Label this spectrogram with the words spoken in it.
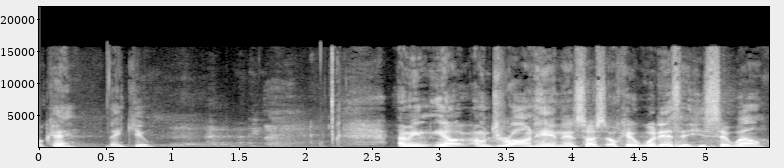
Okay, thank you. I mean, you know, I'm drawing him. And so I said, Okay, what is it? He said, Well,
